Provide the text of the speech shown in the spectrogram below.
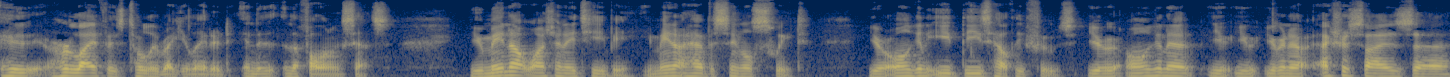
her life is totally regulated in the, in the following sense: you may not watch any TV, you may not have a single sweet, you're only going to eat these healthy foods, you're only going to you, you're going to exercise uh,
